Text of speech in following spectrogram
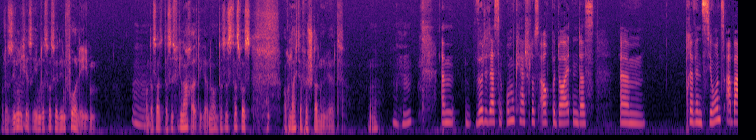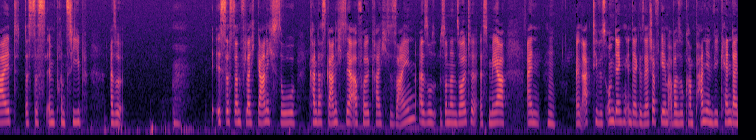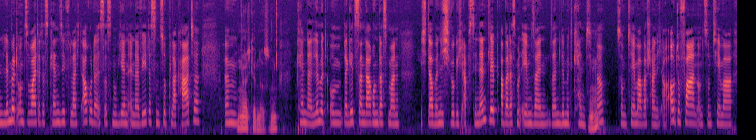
Und das Sinnliche mhm. ist eben das, was wir denen vorleben. Mhm. Und das, heißt, das ist viel nachhaltiger. Ne? Und das ist das, was auch leichter verstanden wird. Ne? Mhm. Ähm, würde das im Umkehrschluss auch bedeuten, dass ähm, Präventionsarbeit, dass das im Prinzip, also ist das dann vielleicht gar nicht so, kann das gar nicht sehr erfolgreich sein, also, sondern sollte es mehr ein, hm, ein aktives Umdenken in der Gesellschaft geben, aber so Kampagnen wie Kenn dein Limit und so weiter, das kennen Sie vielleicht auch oder ist das nur hier in NRW? Das sind so Plakate. Ähm, ja, ich kenne das. Hm. Kenn dein Limit. Um, da geht es dann darum, dass man, ich glaube, nicht wirklich abstinent lebt, aber dass man eben sein, sein Limit kennt. Mhm. Ne? Zum Thema wahrscheinlich auch Autofahren und zum Thema,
